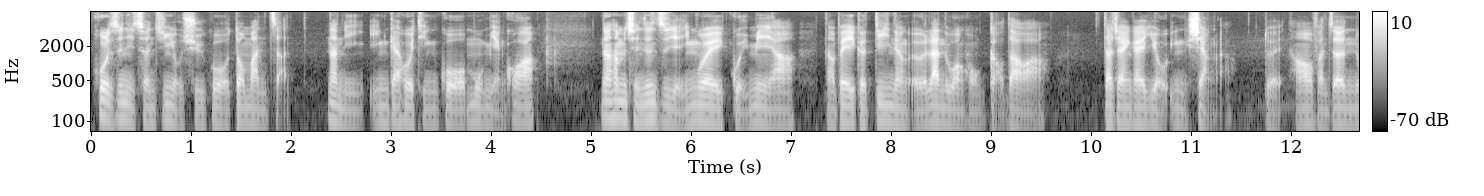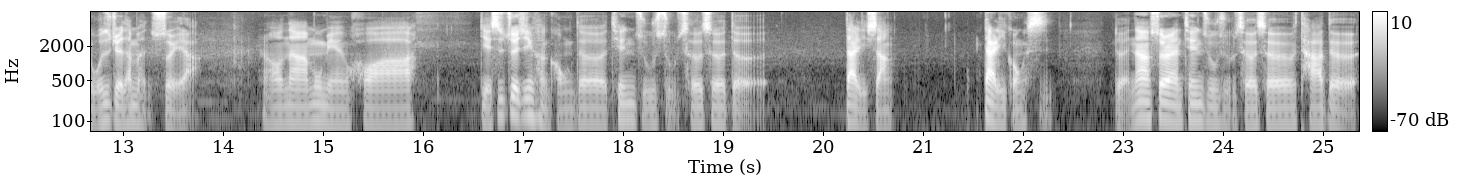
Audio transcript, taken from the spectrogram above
或者是你曾经有去过动漫展，那你应该会听过木棉花。那他们前阵子也因为鬼灭啊，然后被一个低能而烂的网红搞到啊，大家应该有印象啦。对，然后反正我是觉得他们很衰啦。然后那木棉花也是最近很红的天竺鼠车车的代理商、代理公司。对，那虽然天竺鼠车车它的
